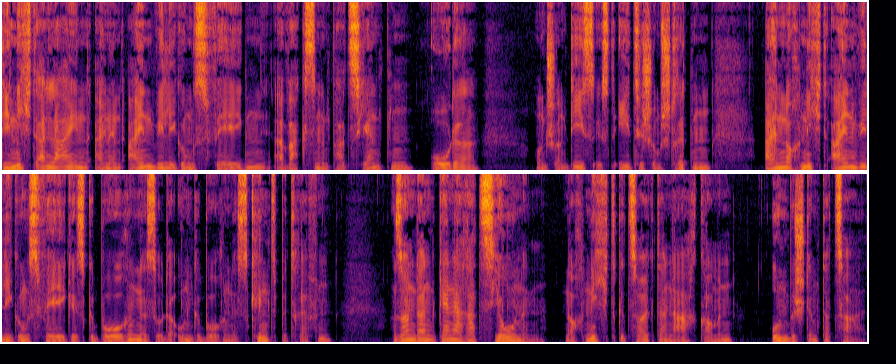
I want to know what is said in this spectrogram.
die nicht allein einen einwilligungsfähigen, erwachsenen Patienten oder, und schon dies ist ethisch umstritten, ein noch nicht einwilligungsfähiges geborenes oder ungeborenes Kind betreffen, sondern Generationen noch nicht gezeugter Nachkommen unbestimmter Zahl.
